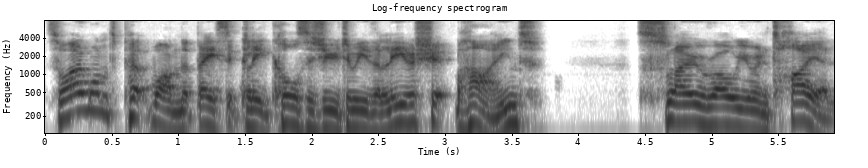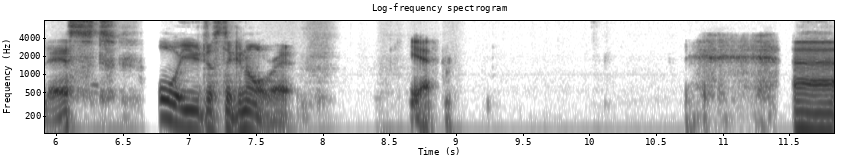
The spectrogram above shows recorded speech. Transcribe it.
so I want to put one that basically causes you to either leave a ship behind, slow roll your entire list, or you just ignore it. Yeah. Uh,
